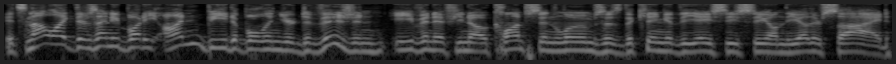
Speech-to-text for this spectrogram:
it's not like there's anybody unbeatable in your division, even if, you know, Clemson looms as the king of the ACC on the other side.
